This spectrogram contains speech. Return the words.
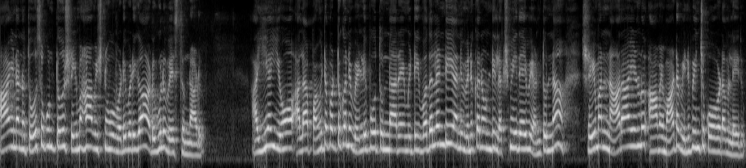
ఆయనను తోసుకుంటూ శ్రీ మహావిష్ణువు వడివడిగా అడుగులు వేస్తున్నాడు. అయ్యయ్యో అలా పమిట పట్టుకొని వెళ్ళిపోతున్నారేమిటి? వదలండి అని వెనుక నుండి లక్ష్మీదేవి అంటున్నా శ్రీమన్నారాయణుడు ఆమె మాట వినిపించుకోవడం లేదు.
